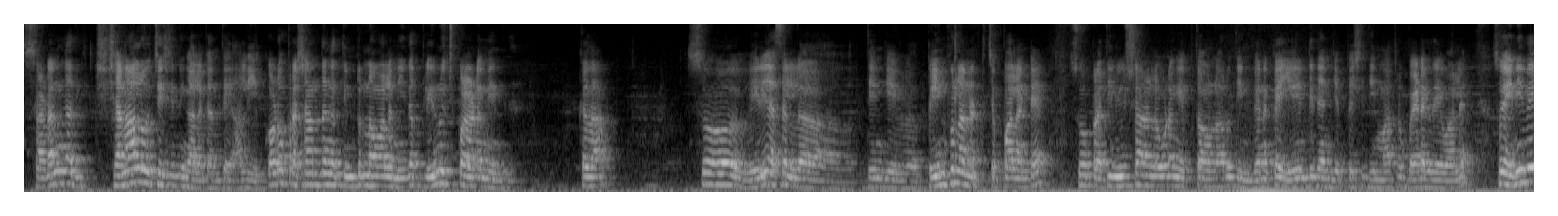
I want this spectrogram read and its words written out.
సడన్గా క్షణాలు క్షణాల్లో వచ్చేసింది వాళ్ళకంతే. వాళ్ళు ఎక్కడో ప్రశాంతంగా తింటున్న వాళ్ళ మీద ప్లేన్ వచ్చి పడడం ఏంది? కదా? సో వెరీ అసలు దీనికి పెయిన్ఫుల్ అన్నట్టు చెప్పాలంటే సో ప్రతి న్యూస్ ఛానల్లో కూడా చెప్తా ఉన్నారు దీని వెనక ఏంటిది అని చెప్పేసి దీన్ని మాత్రం బయటకు తేవాలి. సో ఎనీవే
